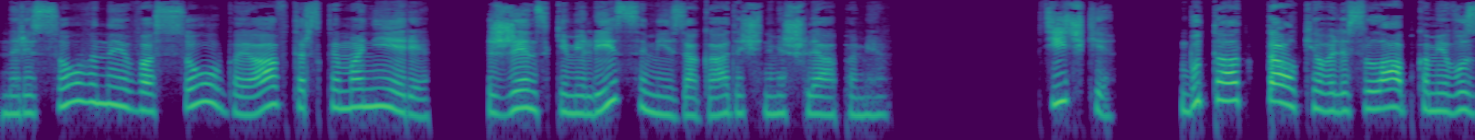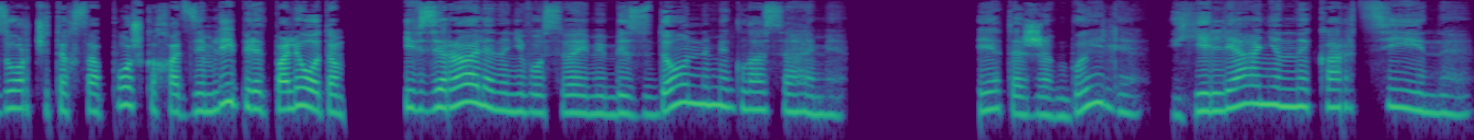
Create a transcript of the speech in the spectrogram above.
нарисованные в особой авторской манере, с женскими лицами и загадочными шляпами. Птички будто отталкивались лапками в узорчатых сапожках от земли перед полетом и взирали на него своими бездонными глазами. Это же были Елянины картины.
